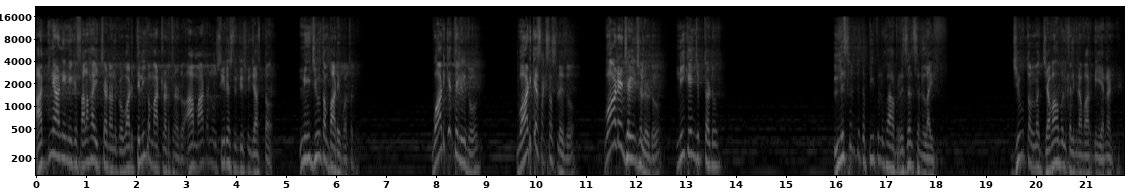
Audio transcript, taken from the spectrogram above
అజ్ఞాని నీకు సలహా ఇచ్చాడు అనుకో వాడు తెలియక మాట్లాడుతున్నాడు. ఆ మాట నువ్వు సీరియస్గా తీసుకుని చేస్తావు. నీ జీవితం పాడైపోతుంది. వాడికే తెలియదు వాడికే సక్సెస్ లేదు. వాడే జయించలేడు. నీకేం చెప్తాడు? Listen to the people who have results in life జీవితంలో జవాబులు కలిగిన వారిని ఏనంటే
